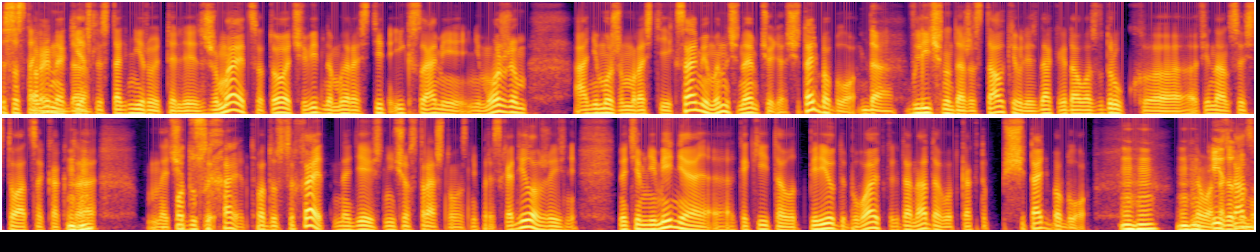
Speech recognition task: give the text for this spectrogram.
Состояние, Рынок, да. если стагнирует или сжимается, то, очевидно, мы расти иксами не можем. А не можем расти иксами, мы начинаем что делать? Считать бабло. Да. В лично даже сталкивались, да, когда у вас вдруг э, финансовая ситуация как-то значит, Подусыхает. подусыхает. Надеюсь, ничего страшного у вас не происходило в жизни. Но, тем не менее, э, какие-то вот периоды бывают, когда надо вот как-то считать бабло. Мгм, мгм. Ну вот, И оказ-.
